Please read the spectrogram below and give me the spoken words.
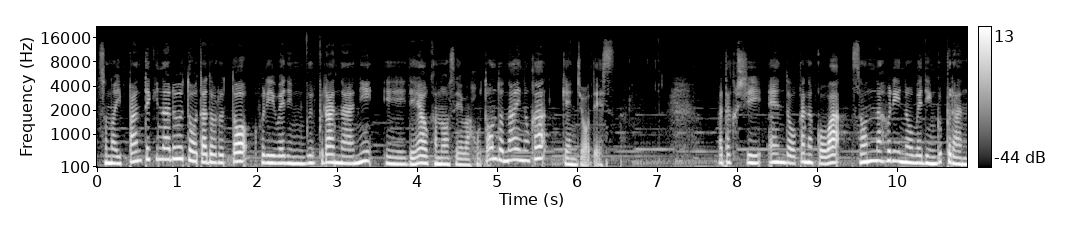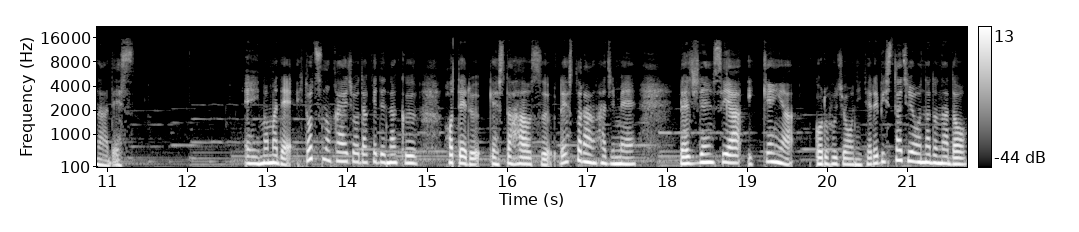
その一般的なルートをたどるとフリーウェディングプランナーに、えー出会う可能性はほとんどないのが現状です私遠藤かな子はそんなフリーのウェディングプランナーです。えー今まで一つの会場だけでなくホテル、ゲストハウス、レストランはじめレジデンスや一軒家ゴルフ場にテレビスタジオなどなど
